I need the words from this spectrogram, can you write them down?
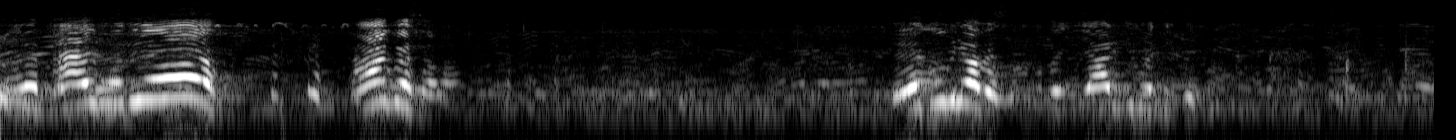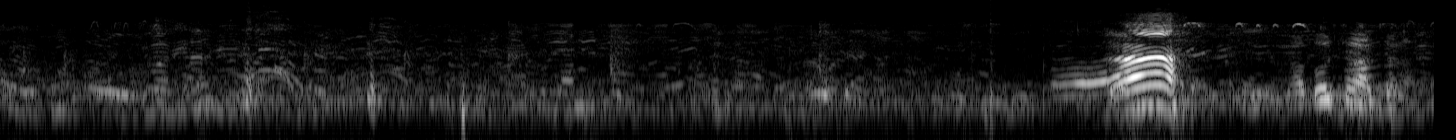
নি টাইম দেখতে পাবো নি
